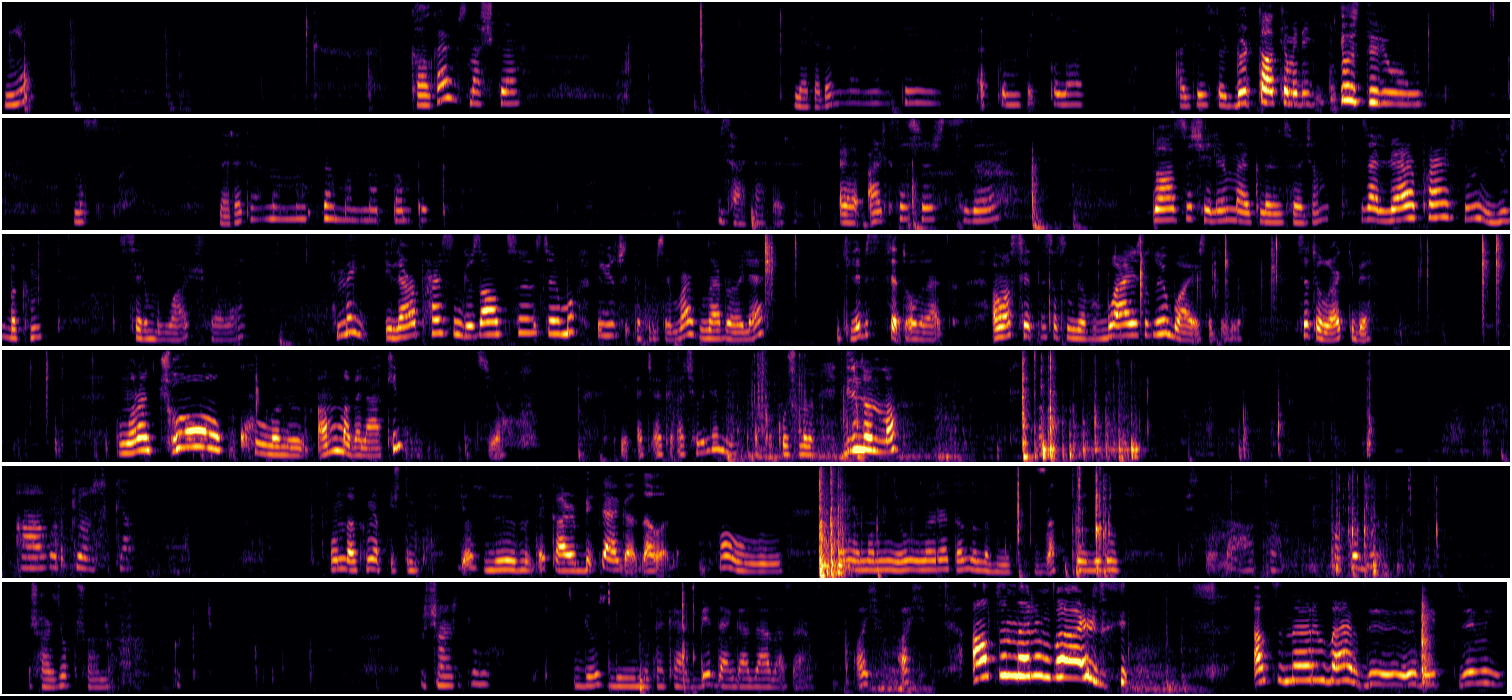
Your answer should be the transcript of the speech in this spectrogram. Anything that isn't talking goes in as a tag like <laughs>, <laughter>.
Niye? Kalkar mısın aşkım? Nereden geldiğini aklım pek kolay. Arkadaşlar dört kalk kamerayı gösteriyorum. Nasıl? Nereden anlatsam anlatsam pek kolay. Bir saniye arkadaşlar. Ee, arkadaşlar size bazı şeylerin markalarını söyleyeceğim. Mesela Lara Pars'ın yüz bakım serumu var şöyle. Hem de Lara Pars'ın gözaltı serumu ve yüz bakım serumu var. Bunlar böyle ikili bir set olarak. Ama setli satılmıyor. Bu ayrı satılıyor, bu ayrı satılıyor. Set olarak gibi. Bunlardan çok kullanıyoruz ama ve lakin bitiyor. Aç, aç, açabilir miyim? Bak koşmadı. Dilim döndü lan. Aa bak gözlük ya. Onu da akım yapmıştım. Gözlüğümü tekrar bir tane. Fuu. Dayanam yollara dalalım. Kıvrak deli dol. Bir sürü hata. Bakabilir Şarj yok şu anda. Bakacağım. Şarjlı mı? Gözlüğümü takar birden gaza basarım. Ay ay. Altınlarım vardı. <laughs> Altınlarım vardı. Bitti mi?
